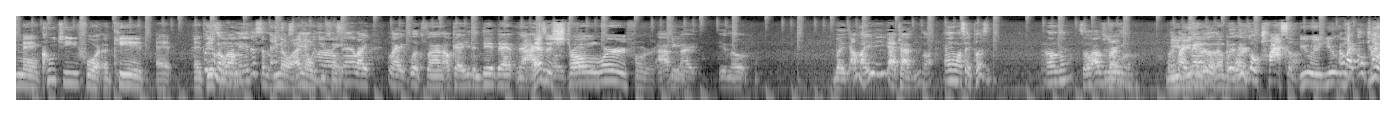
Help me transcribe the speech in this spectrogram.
man, coochie for a kid at at But this you know what I mean? This semantics. No, I man. know what you know you're what I'm saying. saying. Like, Like, look, son. Okay, you didn't did that. Now That's a strong word for. I'll be like, you know. But I'm like, you, you gotta try. You know, I ain't want to say pussy. You know what I'm saying? So I was just Right. using. But You like, man, look, let, let's go try some. You you I'm like, go try some you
